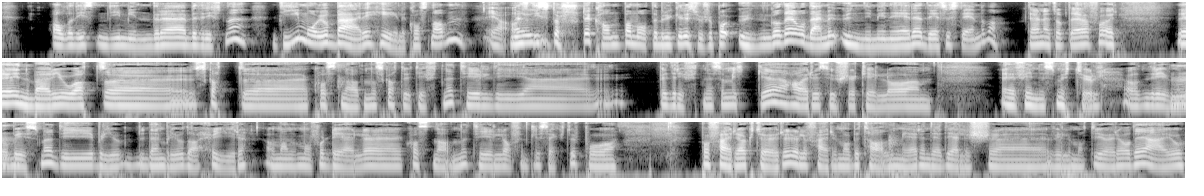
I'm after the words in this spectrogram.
alle de, de, mindre bedriftene, de må jo bære hele kostnaden. Ja, mens de største kan på en måte bruke ressurser på å unngå det, og dermed underminere det systemet. da. Det er nettopp det. For det innebærer jo at uh, skattekostnadene og skatteutgiftene til de uh, bedriftene som ikke har ressurser til å øh, finne smutthull og drive med Mm. lobbyisme, de blir jo, den blir jo da høyere. Og man må fordele kostnadene til offentlig sektor på, på færre aktører, eller færre må betale mer enn det de ellers øh, ville måtte gjøre. Og det er jo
